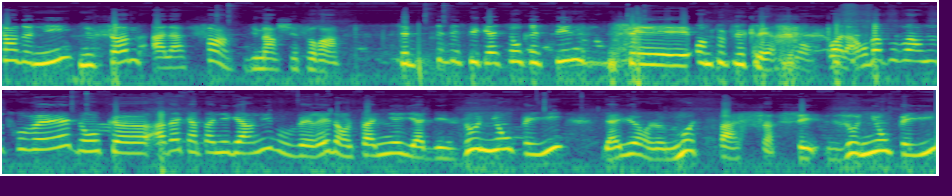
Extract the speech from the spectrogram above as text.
Saint-Denis, nous sommes à la fin du marché forain. C'est une petite explication, Christine C'est un peu plus clair. Bon, voilà, on va pouvoir nous trouver. Donc, euh, avec un panier garni, vous verrez, dans le panier, il y a des oignons pays. D'ailleurs, le mot de passe, c'est oignons pays.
